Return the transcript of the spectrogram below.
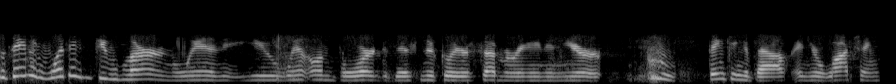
so, David, what did you learn when you went on board this nuclear submarine and you're thinking about and you're watching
